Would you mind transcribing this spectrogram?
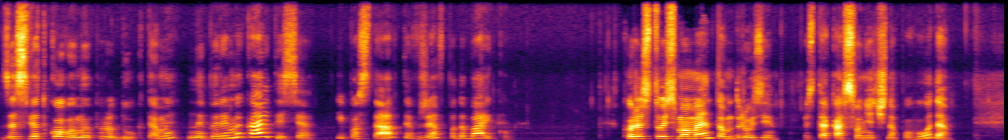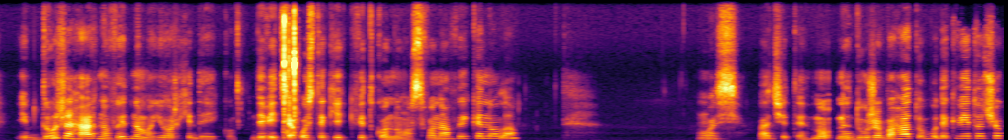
за святковими продуктами. Не перемикайтеся і поставте вже вподобайку. Користуюсь моментом, друзі. Ось така сонячна погода. І дуже гарно видно мою орхідейку. Дивіться, ось такий квітконос вона викинула. Ось, бачите? Ну, не дуже багато буде квіточок.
